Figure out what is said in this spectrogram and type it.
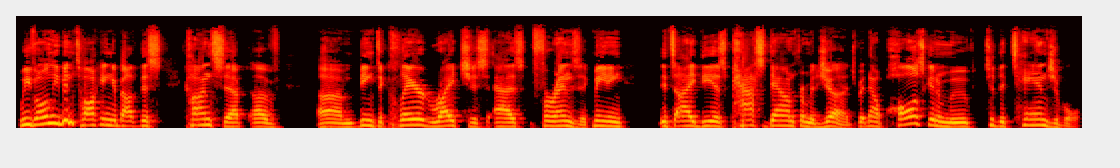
we've only been talking about this concept of um, being declared righteous as forensic, meaning its ideas passed down from a judge. But now Paul's going to move to the tangible,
